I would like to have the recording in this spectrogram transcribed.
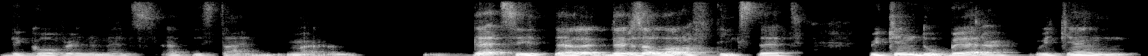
the governments at this time. That's it. There, there's a lot of things that we can do better. We can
